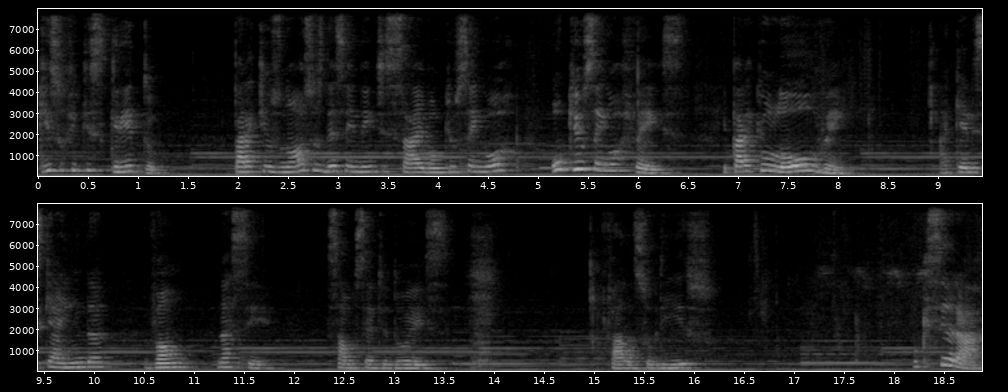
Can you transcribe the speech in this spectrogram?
que isso fique escrito para que os nossos descendentes saibam que o Senhor, o que o Senhor fez, e para que o louvem aqueles que ainda vão nascer. Salmo 102 fala sobre isso. O que será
